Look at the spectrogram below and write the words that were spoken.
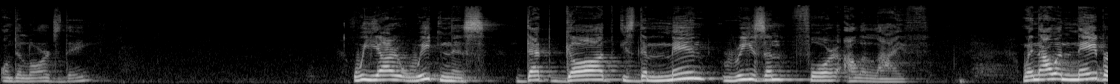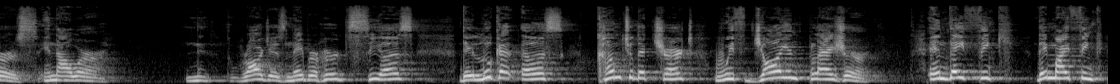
on the Lord's Day? We are witness that God is the main reason for our life. When our neighbors in our Rogers neighborhood see us, they look at us, come to the church with joy and pleasure, and they think they might think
